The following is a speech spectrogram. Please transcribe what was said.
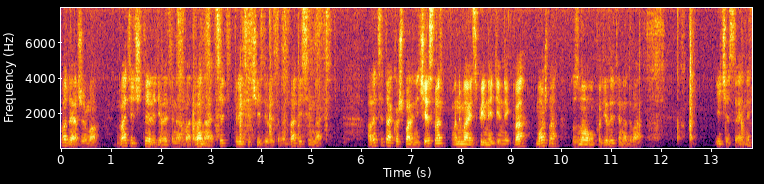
Одержимо 24 ділити на 2 12, 36 ділити на 2 18. Але це також парні числа, вони мають спільний дільник 2. Можна знову поділити на 2. І чисельник,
